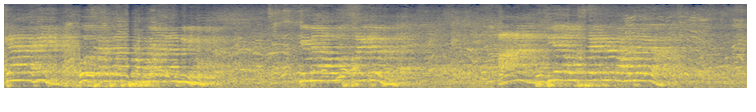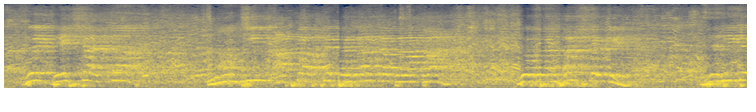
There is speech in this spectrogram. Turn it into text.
क्या हैं, हो सकता है प्रोपेगेंडा भी हो, कि मैं आउटसाइडर हूँ। आज मुझे आउटसाइडर कहा जाएगा। जो एक देश का इतना नामचीन आपका अपने परिवार का कलाकार जो संघर्ष करके ज़िंदगी के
